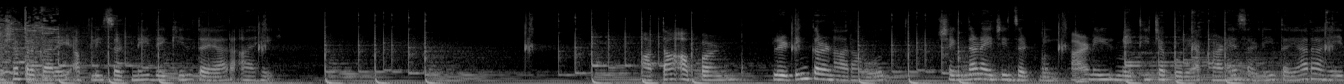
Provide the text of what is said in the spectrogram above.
अशा प्रकारे आपली चटणी देखील तयार आहे. आता आपण प्लेटिंग करणार आहोत. शेंगदाण्याची चटणी आणि मेथीच्या पुऱ्या खाण्यासाठी तयार आहेत.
